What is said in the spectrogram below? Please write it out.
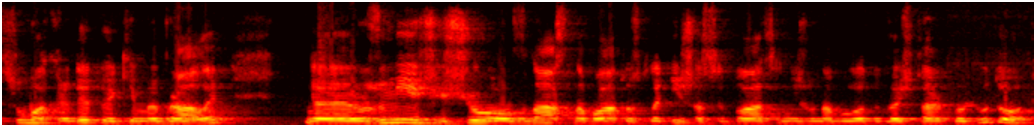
сумах кредиту, які ми брали. Е, розуміючи, що в нас набагато складніша ситуація, ніж вона була до 24 лютого.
